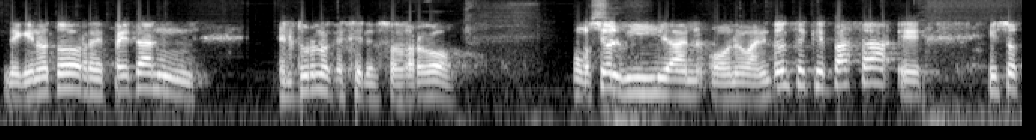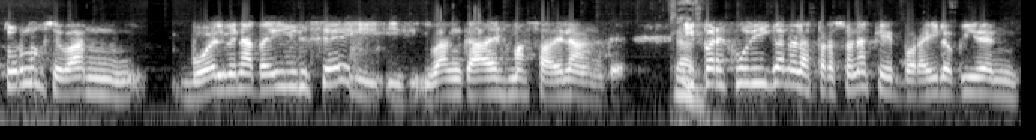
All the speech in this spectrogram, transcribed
de que no todos respetan el turno que se les otorgó o se olvidan o no van. Entonces, ¿qué pasa? Esos turnos se van, vuelven a pedirse y, van cada vez más adelante. Y perjudican a las personas que por ahí lo piden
